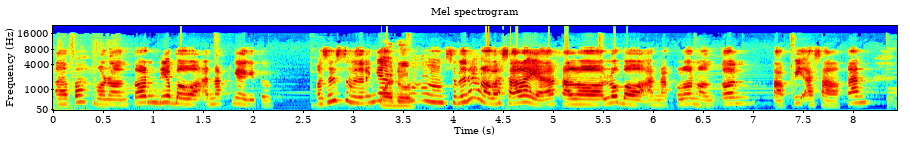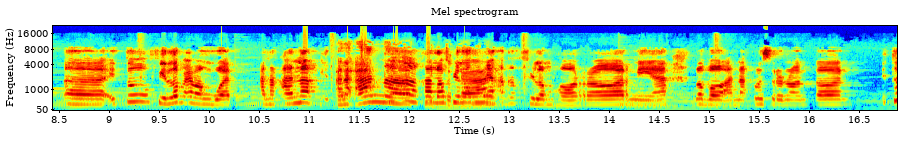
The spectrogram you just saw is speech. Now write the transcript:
apa mau nonton dia bawa anaknya gitu Maksudnya sebenarnya, mm-mm, sebenarnya nggak masalah ya kalau lo bawa anak lo nonton, tapi asalkan eh, itu film emang buat anak-anak gitu. Anak-anak Nah, kalau gitu filmnya kan. agak film horor nih ya, lo bawa anak lo suruh nonton, itu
